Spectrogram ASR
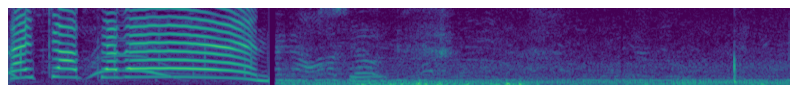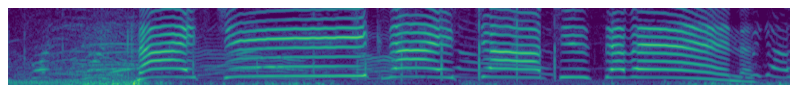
Nice job, seven! Nice, Jake! Nice job, two seven! Here we go,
